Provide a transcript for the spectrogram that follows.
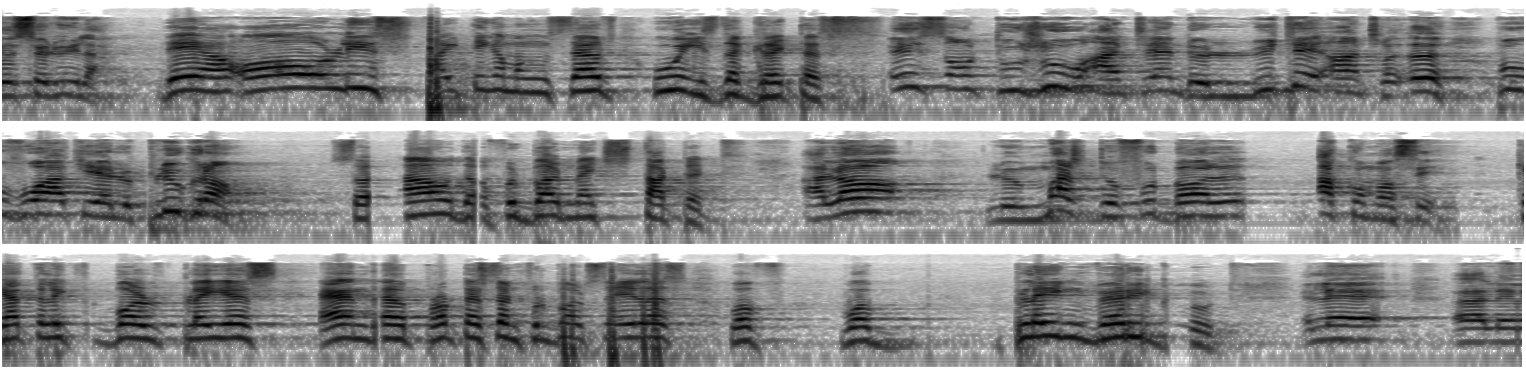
de celui-là. They are always fighting among themselves who is the greatest. Ils sont toujours en train de lutter entre eux pour voir qui est le plus grand. So now the football match started. Alors, le match de football a commencé. Catholic football players and the Protestant football sailors were, were playing very good. Les, euh, les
